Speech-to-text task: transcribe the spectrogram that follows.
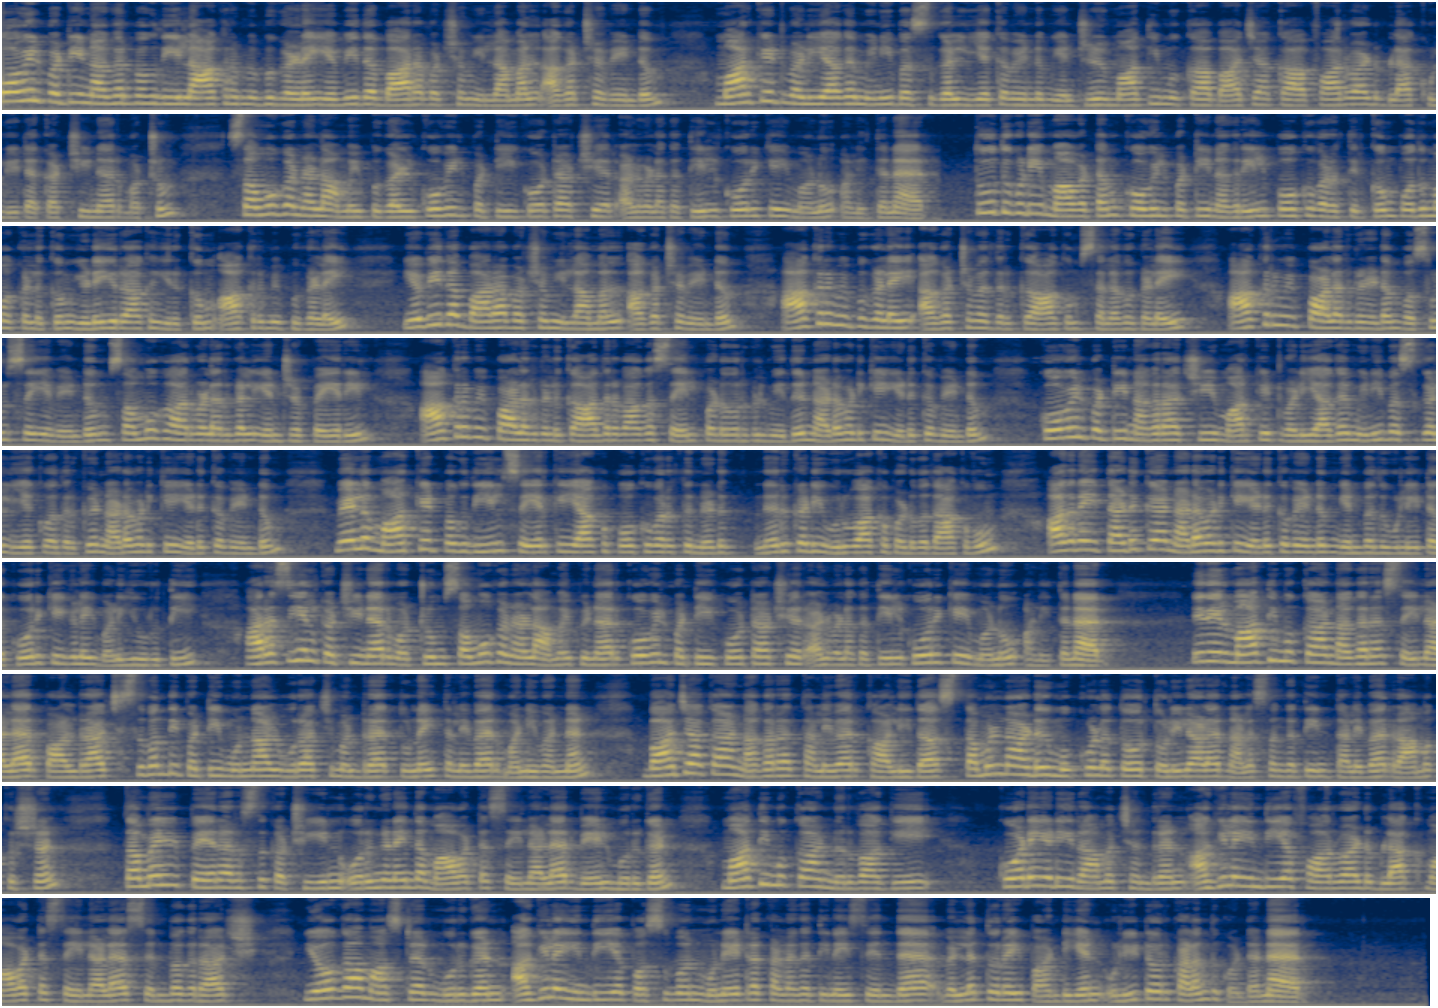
கோவில்பட்டி நகர் பகுதியில் ஆக்கிரமிப்புகளை எவ்வித பாரபட்சம் இல்லாமல் அகற்ற வேண்டும். மார்க்கெட் வழியாக மினி பஸ்கள் இயக்க வேண்டும் என்று மதிமுக பாஜக ஃபார்வர்டு பிளாக் உள்ளிட்ட கட்சியினர் மற்றும் சமூக நல அமைப்புகள் கோவில்பட்டி கோட்டாட்சியர் அலுவலகத்தில் கோரிக்கை மனு அளித்தனர். தூத்துக்குடி மாவட்டம் கோவில்பட்டி நகரில் போக்குவரத்திற்கும் பொதுமக்களுக்கும் இடையூறாக இருக்கும் ஆக்கிரமிப்புகளை எவ்வித பாராபட்சம் இல்லாமல் அகற்ற வேண்டும். ஆக்கிரமிப்புகளை அகற்றுவதற்கு ஆகும் செலவுகளை ஆக்கிரமிப்பாளர்களிடம் வசூல் செய்ய வேண்டும். சமூக ஆர்வலர்கள் என்ற பெயரில் ஆக்கிரமிப்பாளர்களுக்கு ஆதரவாக செயல்படுவர்கள் மீது நடவடிக்கை எடுக்க வேண்டும். கோவில்பட்டி நகராட்சி மார்க்கெட் வழியாக மினி பஸ்கள் இயக்குவதற்கு நடவடிக்கை எடுக்க வேண்டும். மேலும் மார்க்கெட் பகுதியில் செயற்கையாக போக்குவரத்து நெருக்கடி உருவாக்கப்படுவதாகவும் அதனை தடுக்க நடவடிக்கை எடுக்க வேண்டும் என்பது உள்ளிட்ட கோரிக்கைகளை வலியுறுத்தி அரசியல் கட்சியினர் மற்றும் சமூக நல அமைப்பினர் கோவில்பட்டி கோட்டாட்சியர் அலுவலகத்தில் கோரிக்கை மனு அளித்தனர். இதில் மதிமுக நகர செயலாளர் பால்ராஜ் சிவந்திப்பட்டி முன்னாள் ஊராட்சி மன்ற துணைத் தலைவர் மணிவண்ணன் பாஜக நகர தலைவர் காளிதாஸ் தமிழ்நாடு முக்குளத்தோர் தொழிலாளர் நலசங்கத்தின் தலைவர் ராமகிருஷ்ணன் தமிழ் பேரரசு கட்சியின் ஒருங்கிணைந்த மாவட்ட செயலாளர் வேல்முருகன் மதிமுக நிர்வாகி கோடையடி ராமச்சந்திரன் அகில இந்திய ஃபார்வர்டு பிளாக் மாவட்ட செயலாளர் செண்பகராஜ் யோகா மாஸ்டர் முருகன் அகில இந்திய பசுமன் முன்னேற்றக் கழகத்தினை சேர்ந்த வெள்ளத்துறை பாண்டியன் உள்ளிட்டோர் கலந்து கொண்டனர்.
